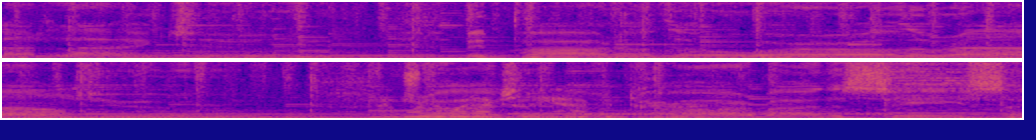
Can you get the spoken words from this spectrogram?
I'd like to be part of the world around you. I wonder what actually happened to her. By the seaside,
